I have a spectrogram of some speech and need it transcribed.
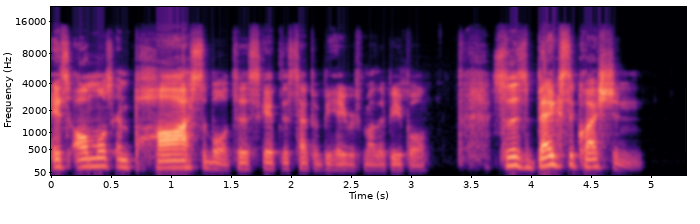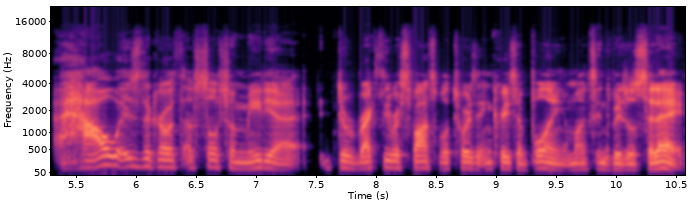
it's almost impossible to escape this type of behavior from other people. So this begs the question, how is the growth of social media directly responsible towards the increase of bullying amongst individuals today?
